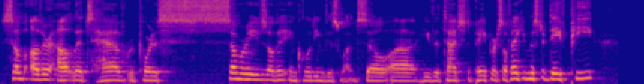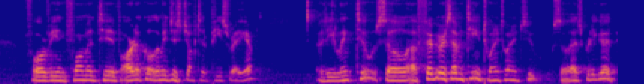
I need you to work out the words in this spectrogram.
some other outlets have reported summaries of it, including this one. So uh, he's attached the paper. So thank you, Mr. Dave P., for the informative article. Let me just jump to the piece right here that he linked to. So uh, February 17, 2022. So that's pretty good.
